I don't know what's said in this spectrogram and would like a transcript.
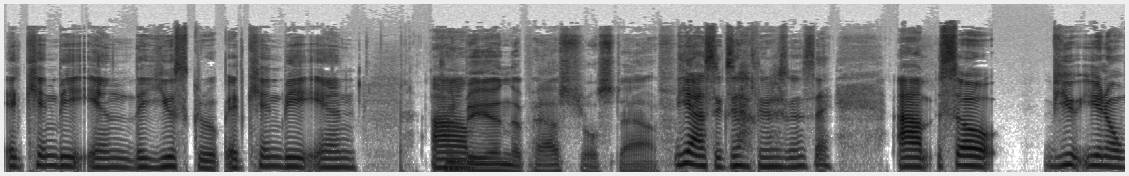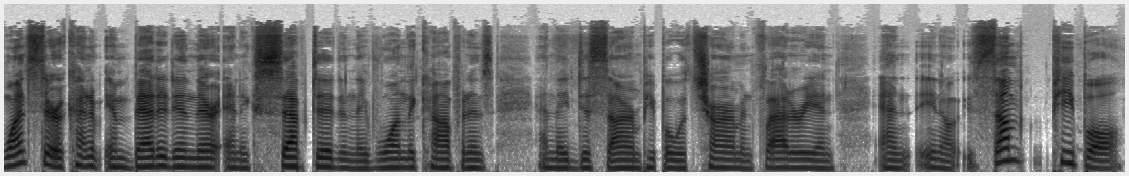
It can be in the youth group. It can be in. Can Um, be in the pastoral staff. Yes, exactly what I was going to say. Um, so you you know once they're kind of embedded in there and accepted and they've won the confidence and they disarm people with charm and flattery and and you know some people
